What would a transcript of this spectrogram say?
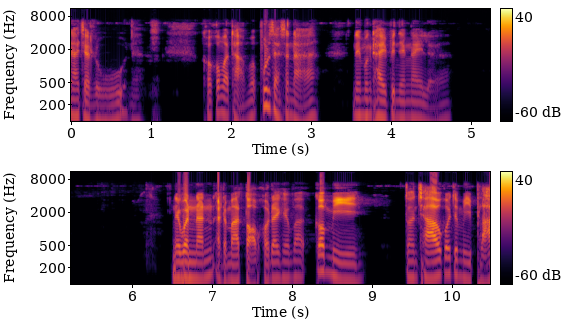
น่าจะรู้นะเขาก็มาถามว่าพุทธศาสนาในเมืองไทยเป็นยังไงเหรอในวันนั้นอาตมาตอบเขาได้แค่ว่า ก็มีตอนเช้าก็จะมีพระ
